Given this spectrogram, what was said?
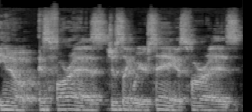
you know, as far as just like what you're saying, as far as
